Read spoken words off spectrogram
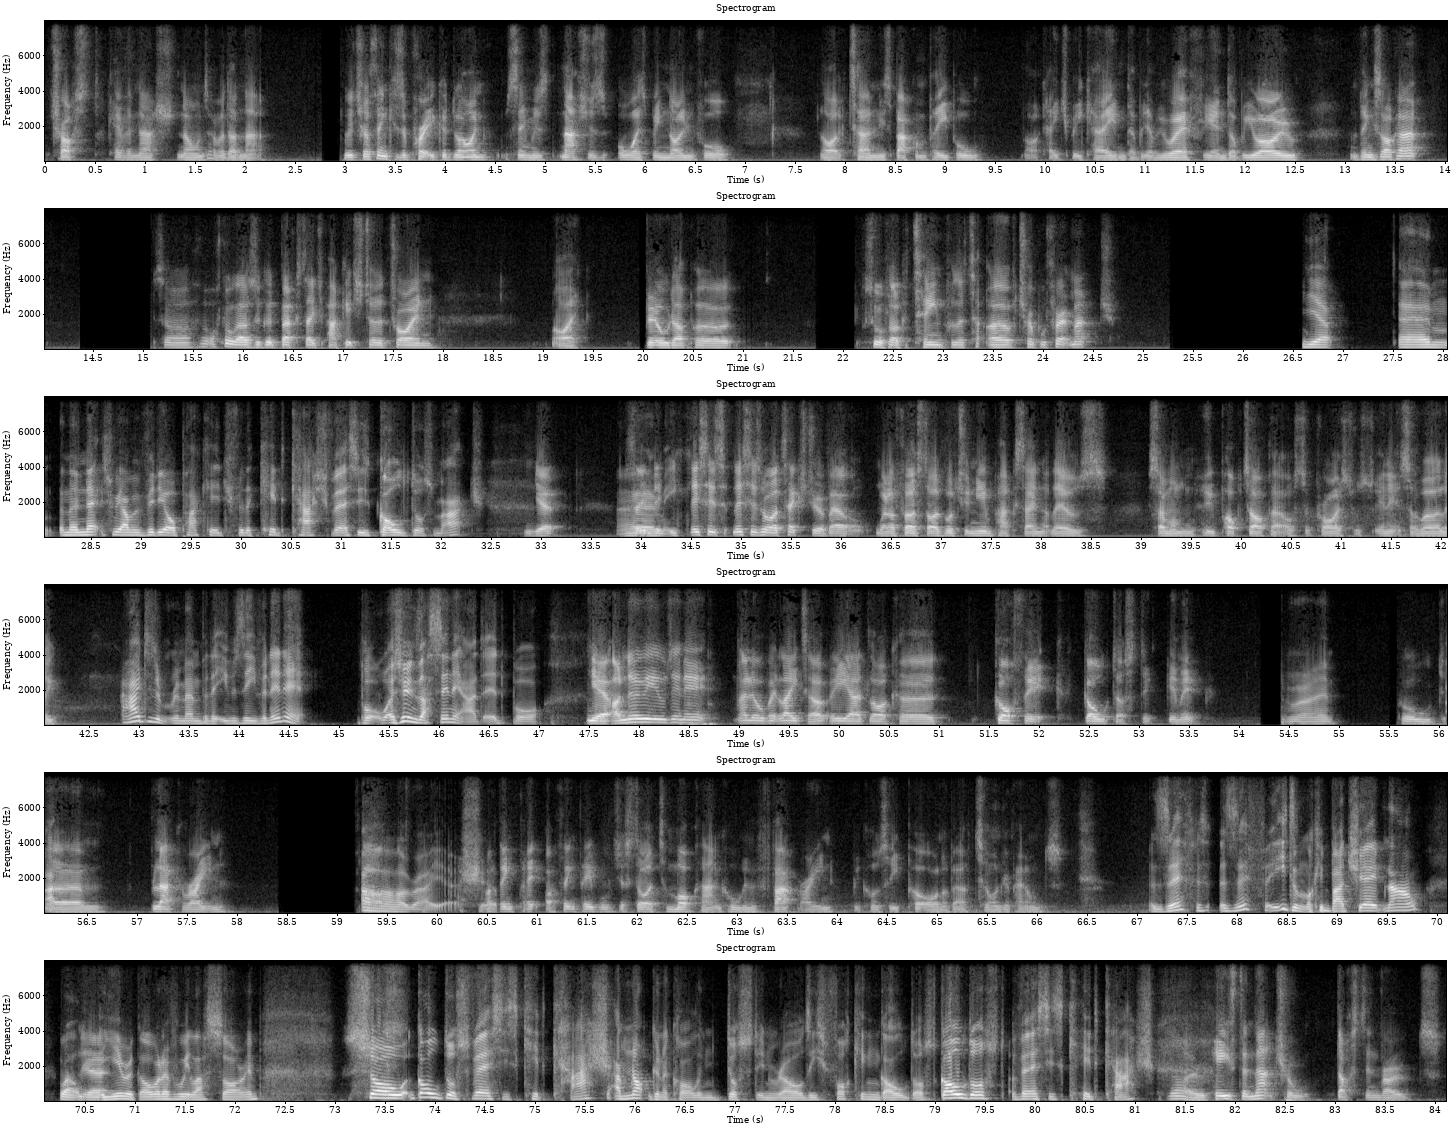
"Trust Kevin Nash. No one's ever done that," which I think is a pretty good line. Seeing as Nash has always been known for like turning his back on people like HBK and WWF, the NWO, and things like that. So I thought, that was a good backstage package to try and like build up a sort of like a team for the uh, triple threat match. Yeah. Um, and then next we have a video package for the Kid Cash versus Goldust match. Yeah. Um, So this is this is what I texted you about when I first started watching the Impact, saying that there was someone who popped up that I was surprised was in it so early. I didn't remember that he was even in it, but as soon as I seen it, I did. But Yeah, I knew he was in it a little bit later. He had like a gothic Goldust gimmick right. Called I- um, Black Reign. Oh right, yeah, I think I think people just started to mock that and call him Fat Rain because he put on about two hundred pounds. As if, as if he doesn't look in bad shape now. Well, Yeah. a year ago, whenever we last saw him. So Goldust versus Kid Cash. I'm not gonna call him Dustin Rhodes. He's fucking Goldust. Goldust versus Kid Cash. No, he's the natural Dustin Rhodes.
